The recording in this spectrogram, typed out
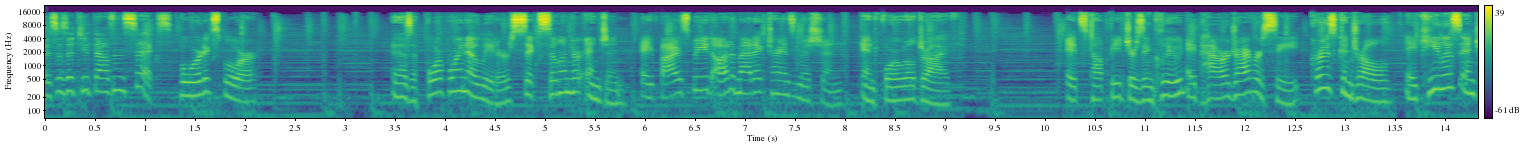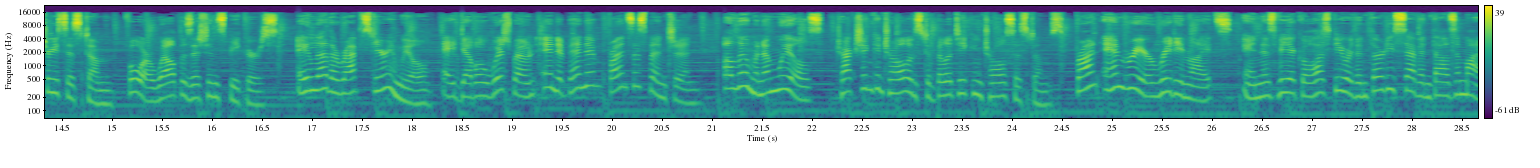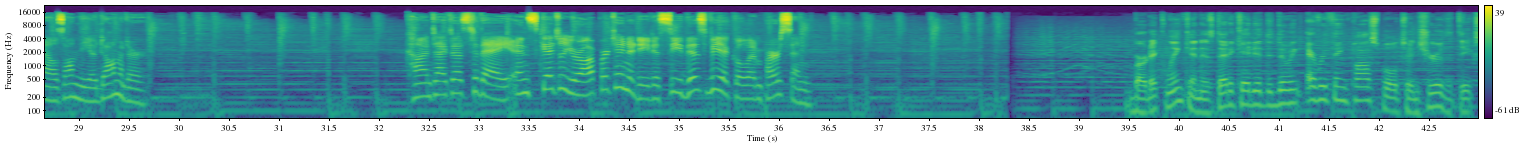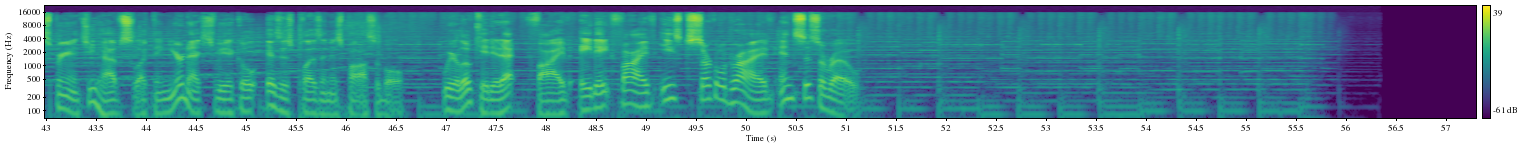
This is a 2006 Ford Explorer. It has a 4.0 liter six cylinder engine, a five speed automatic transmission, and four wheel drive. Its top features include a power driver's seat, cruise control, a keyless entry system, four well positioned speakers, a leather wrapped steering wheel, a double wishbone independent front suspension, aluminum wheels, traction control and stability control systems, front and rear reading lights, and this vehicle has fewer than 37,000 miles on the odometer. Contact us today and schedule your opportunity to see this vehicle in person. Burdick Lincoln is dedicated to doing everything possible to ensure that the experience you have selecting your next vehicle is as pleasant as possible. We are located at 5885 East Circle Drive in Cicero.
